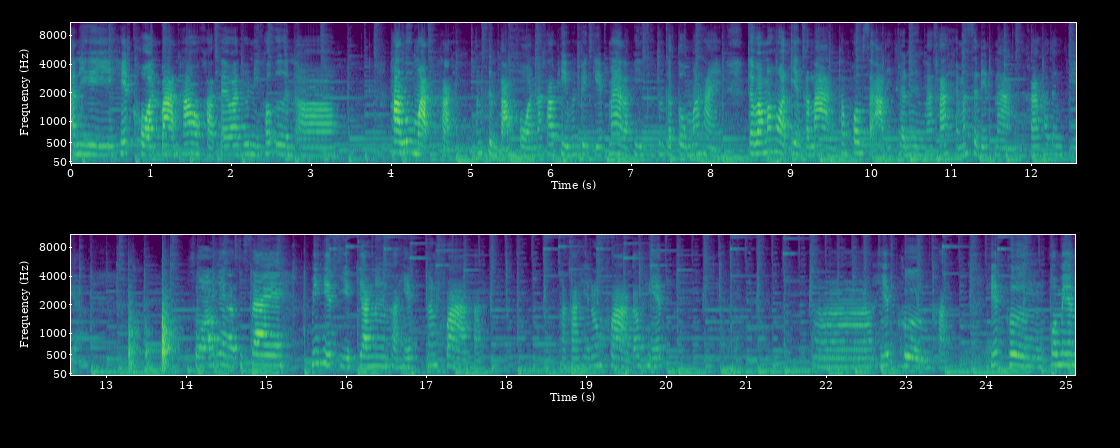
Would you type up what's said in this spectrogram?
อันนี้เห็ดคอนบานเฮ้าค่ะ แต่ว่าอยู่นี่เขาเอิญอ่า ฮาลูมัดค่ะ มันขึ้นตามคอนนะคะ พี่มันไปเก็บมาแล้วพี่คือเพิ่นกระต้มมาให้แต่ว่ามาหอดเอียงกระล่างทำความสะอาดอีกเทื่อนึงนะคะ ให้มันเสด็จน้ำนะคะเขาจังเกียงสวมอย่างกับสิใส่มีเห็ดอีกอย่างหนึ่งค่ะเห็ดนางฟ้าค่ะนะคะเห็ดนางฟ้ากับเห็ดเห็ดเพิงค่ะเห็ดเพิงโมเมน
